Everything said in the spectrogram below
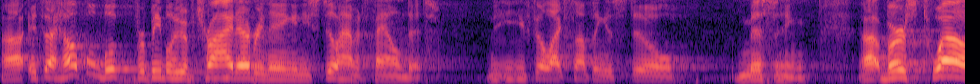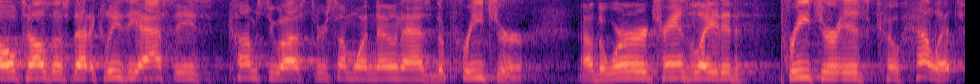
Uh, it's a helpful book for people who have tried everything and you still haven't found it. You feel like something is still missing. Uh, verse 12 tells us that Ecclesiastes comes to us through someone known as the preacher. Uh, the word translated preacher is Kohelet.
